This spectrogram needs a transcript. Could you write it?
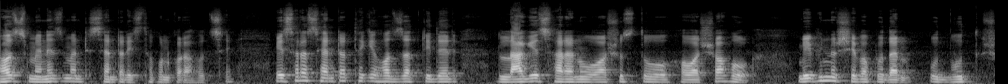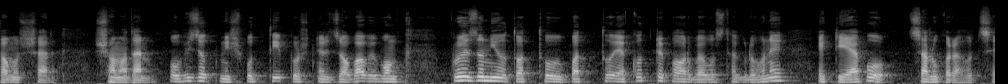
হজ ম্যানেজমেন্ট সেন্টার স্থাপন করা হচ্ছে। এছাড়া সেন্টার থেকে হজ যাত্রীদের লাগেজ হারানো অসুস্থ হওয়া সহ বিভিন্ন সেবা প্রদান, উদ্ভূত সমস্যার সমাধান। অভিযোগ, নিষ্পত্তি, প্রশ্নের জবাব এবং প্রয়োজনীয় তথ্য উপাত্ত একত্রে পাওয়ার ব্যবস্থা গ্রহণে একটি অ্যাপও চালু করা হচ্ছে।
